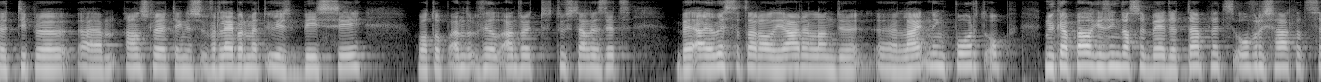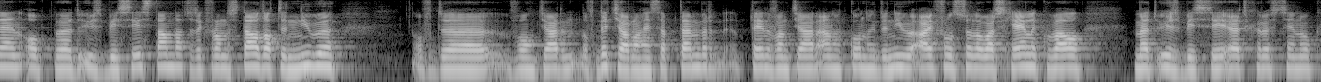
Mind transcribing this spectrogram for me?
het type um, aansluiting, dus vergelijkbaar met USB-C, wat op veel Android-toestellen zit. Bij iOS zit daar al jarenlang de uh, Lightning poort op. Nu, ik heb wel gezien dat ze bij de tablets overgeschakeld zijn op uh, de USB-C standaard. Dus ik veronderstel dat de nieuwe, of de volgend jaar, of dit jaar nog in september, op het einde van het jaar aangekondigde nieuwe iPhones zullen waarschijnlijk wel met USB-C uitgerust zijn ook.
